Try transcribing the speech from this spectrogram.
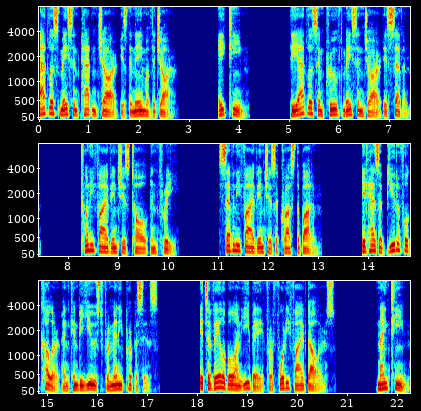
Atlas Mason Patent Jar is the name of the jar. 18. The Atlas Improved Mason Jar is 7. 25 inches tall and 3. 75 inches across the bottom. It has a beautiful color and can be used for many purposes. It's available on eBay for $45. 19.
